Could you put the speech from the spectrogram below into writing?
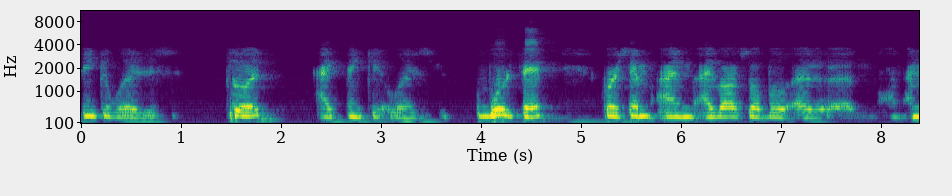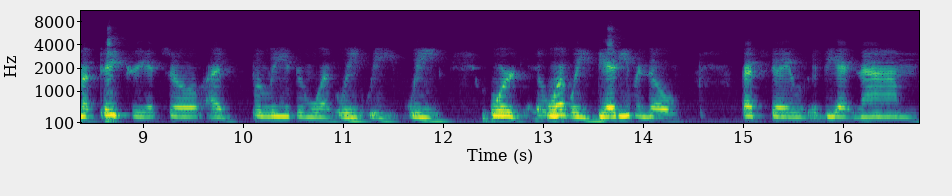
think it was good. I think it was worth it. Of course, I'm I'm I've also uh, I'm a patriot, so I believe in what we we we were what we did. Even though, let's say Vietnam,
